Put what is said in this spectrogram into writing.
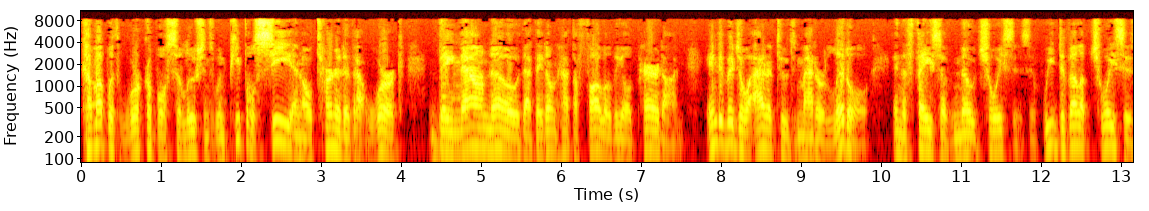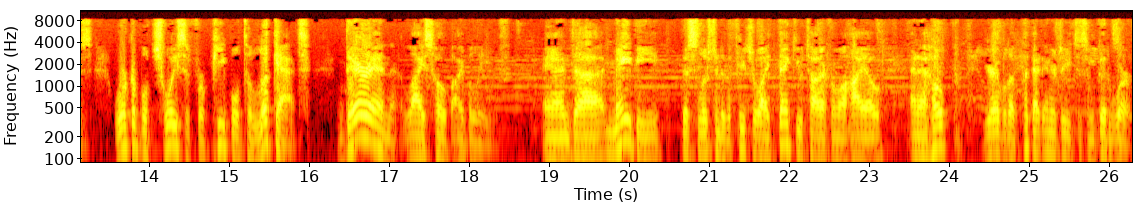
come up with workable solutions. When people see an alternative at work, they now know that they don't have to follow the old paradigm. Individual attitudes matter little in the face of no choices. If we develop choices, workable choices for people to look at, therein lies hope, I believe and uh, maybe the solution to the future. I thank you, Tyler from Ohio, and I hope you're able to put that energy to some good work.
